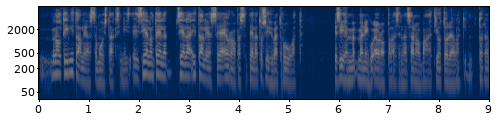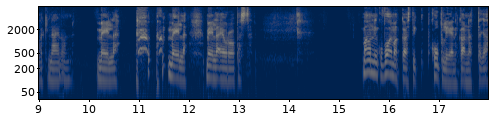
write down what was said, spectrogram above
Me oltiin Italiassa muistaakseni. Siellä on teillä, siellä Italiassa ja Euroopassa teillä tosi hyvät ruuat. Ja siihen mä, mä niin kuin eurooppalaisena sanon vaan, että joo todellakin, todellakin näin on meillä, meillä, meillä Euroopassa mä oon niin kuin voimakkaasti kuplien kannattaja.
